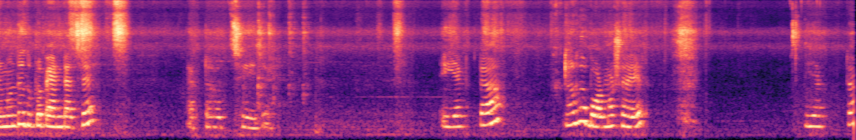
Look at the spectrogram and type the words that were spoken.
এর মধ্যে দুটো প্যান্ট আছে। একটা হচ্ছে এই যে এই একটা তো বর্মশায়ের এই একটা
